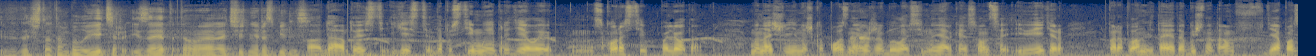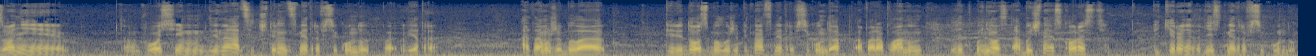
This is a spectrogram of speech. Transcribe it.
Это что, там был ветер, из-за этого чуть не разбились? А, да, то есть есть допустимые пределы скорости полета. Мы начали немножко поздно, и уже было сильно яркое солнце, и ветер Параплан летает обычно там в диапазоне там, 8, 12, 14 метров в секунду ветра, а там уже была передоз был уже 15 метров в секунду, а, а параплан, он, у него обычная скорость пикирования это 10 метров в секунду.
